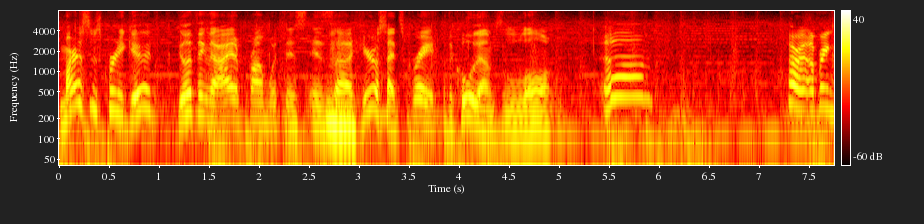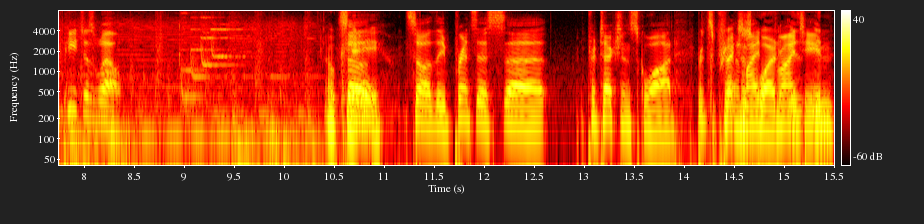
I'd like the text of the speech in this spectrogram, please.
Mario seems pretty good. The only thing that I had a problem with is is Mm-hmm. uh, Hero Sight's great, but the cooldown's long. Um. All right, I'll bring Peach as well. Okay. So, so the Princess uh, Protection Squad. Prince Protection my- Squad my team. in.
